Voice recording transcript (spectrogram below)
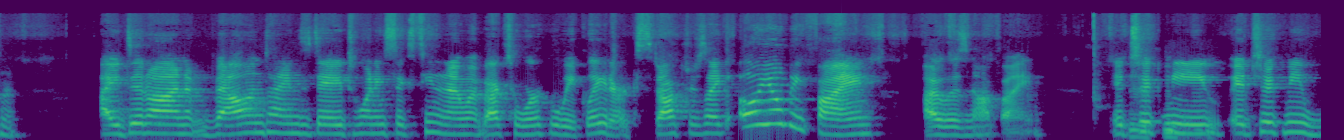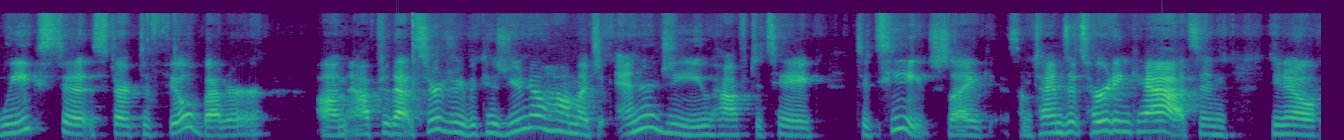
I did on Valentine's Day 2016, and I went back to work a week later because doctor's like, "Oh, you'll be fine." I was not fine. It took me it took me weeks to start to feel better um, after that surgery because you know how much energy you have to take to teach. Like sometimes it's herding cats and you know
